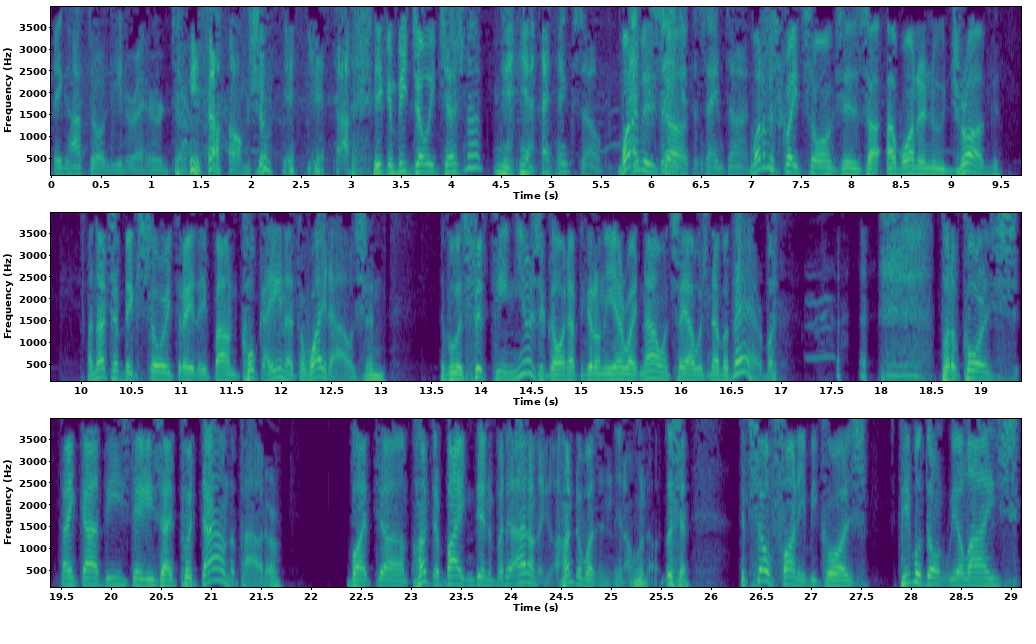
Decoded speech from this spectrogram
Big hot dog eater, I heard, too. yeah, I'm sure. Yeah. He can beat Joey Chestnut? yeah, I think so. One and of his uh, at the same time. One of his great songs is uh, "I Want a New Drug," and that's a big story today. They found cocaine at the White House, and if it was 15 years ago, I'd have to get on the air right now and say I was never there. But, but of course, thank God these days I put down the powder. But uh, Hunter Biden didn't. But I don't think Hunter wasn't. You know, who knows? Listen, it's so funny because people don't realize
